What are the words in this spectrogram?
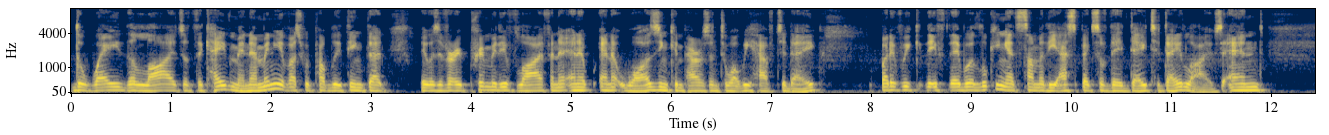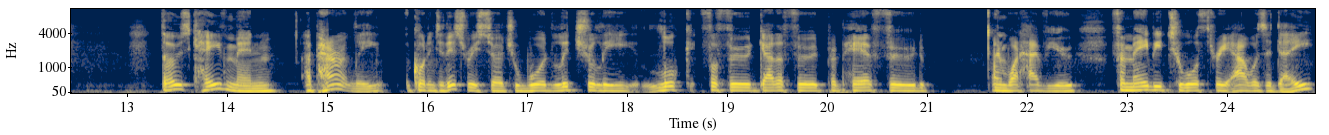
the way the lives of the cavemen. Now, many of us would probably think that it was a very primitive life, and and it, and it was in comparison to what we have today. But if we if they were looking at some of the aspects of their day to day lives, and those cavemen apparently, according to this research, would literally look for food, gather food, prepare food, and what have you for maybe two or three hours a day.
